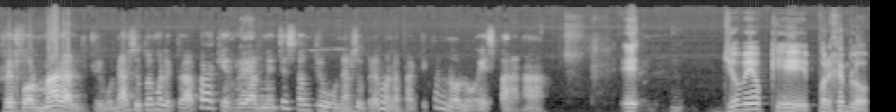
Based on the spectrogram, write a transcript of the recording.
reformar al Tribunal Supremo Electoral para que realmente sea un Tribunal Supremo. En la práctica no lo es para nada. Eh, yo veo que, por ejemplo,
